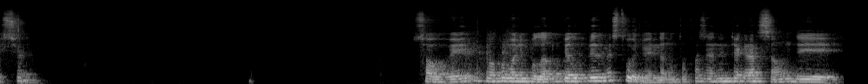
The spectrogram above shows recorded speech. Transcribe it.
Acer. salvei, estou manipulando pelo Prisma Studio. Ainda não estou fazendo integração de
